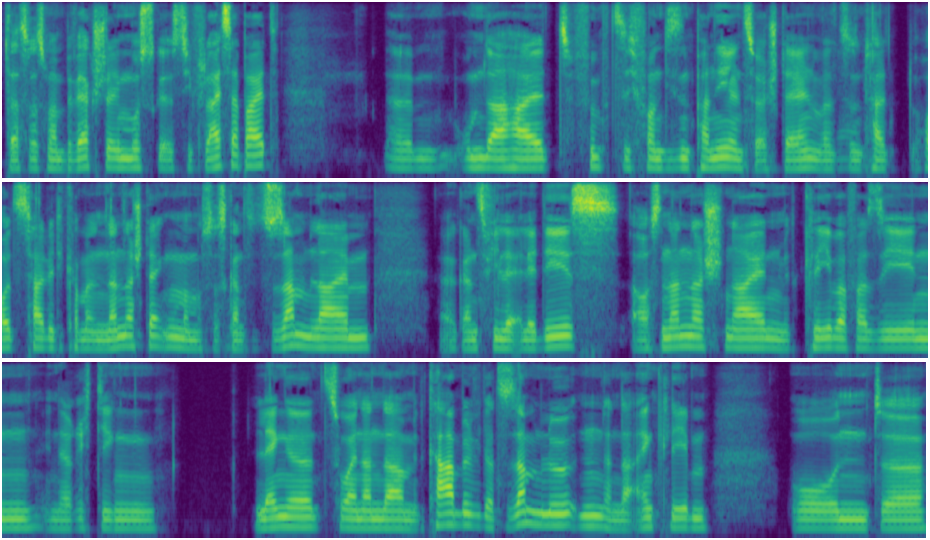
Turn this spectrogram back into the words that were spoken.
das, was man bewerkstelligen muss, ist die Fleißarbeit, ähm, um da halt 50 von diesen Paneelen zu erstellen, weil es sind halt Holzteile, die kann man ineinander stecken, man muss das Ganze zusammenleimen, äh, ganz viele LEDs auseinanderschneiden, mit Kleber versehen, in der richtigen Länge zueinander mit Kabel wieder zusammenlöten, dann da einkleben und äh,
